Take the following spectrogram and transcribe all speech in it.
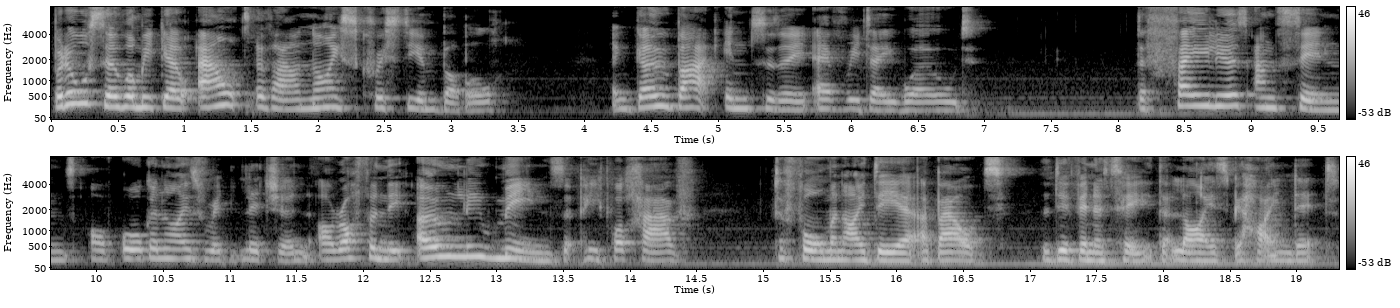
But also, when we go out of our nice Christian bubble and go back into the everyday world, the failures and sins of organised religion are often the only means that people have to form an idea about the divinity that lies behind it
